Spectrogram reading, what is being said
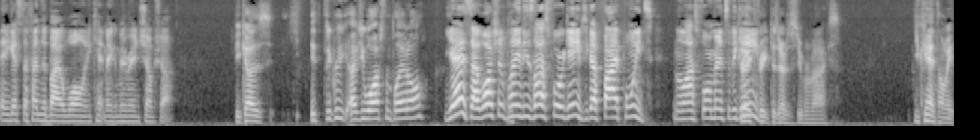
and he gets defended by a wall and he can't make a mid range jump shot? because it's the Greek. Have you watched him play at all? Yes, I watched him playing these last four games. He got five points in the last four minutes of the game. Greek game. Freak deserves a supermax. You can't tell me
